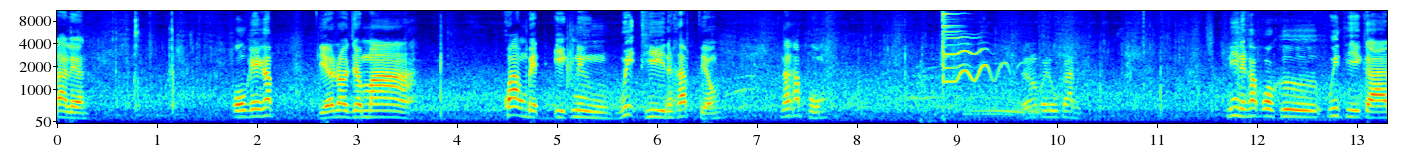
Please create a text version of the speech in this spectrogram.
ได้เลย โอเคครับ เดี๋ยวเราจะมาคว้างเบ็ดอีกหนึ่งวิธีนะครับ เดี๋ยวนะครับผม เดี๋ยวเราไปดูกัน นี่นะครับก็คือวิธีการ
